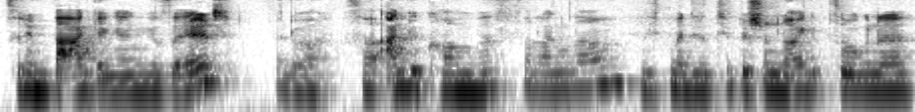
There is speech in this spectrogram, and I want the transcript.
zu den Bargängern gesellt, wenn du so angekommen bist, so langsam. Nicht mehr diese typische neugezogene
